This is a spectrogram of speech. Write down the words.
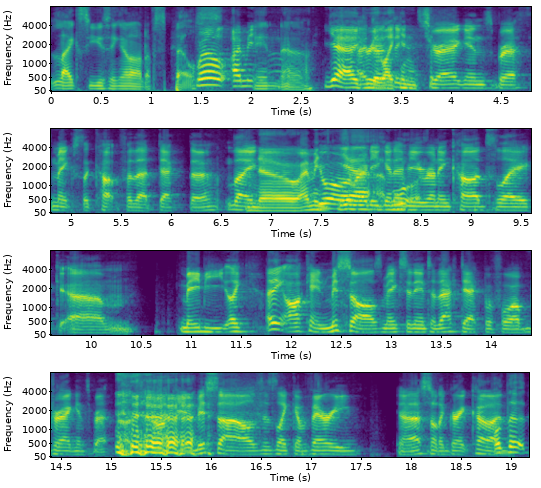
likes using a lot of spells. well, I mean, and uh, yeah, I agree. don't like think in Dragon's Breath makes the cut for that deck though. Like no, I mean, you're Yeah, already gonna be running cards like um maybe like I think Arcane Missiles makes it into that deck before Dragon's Breath. Does. Arcane Missiles is like a very know that's not a great card. Well, the,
